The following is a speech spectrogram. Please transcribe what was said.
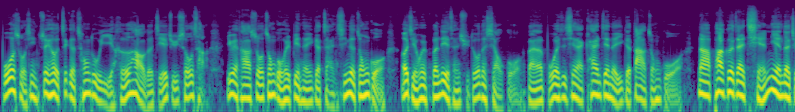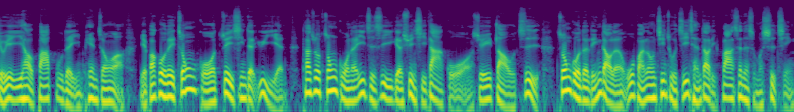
不过，所幸最后这个冲突以和好的结局收场，因为他说中国会变成一个崭新的中国，而且会分裂成许多的小国，反而不会是现在看见的一个大中国。那帕克在前年的九月一号发布的影片中啊，也包括对。中国最新的预言，他说中国呢一直是一个讯息大国，所以导致中国的领导人无法弄清楚基层到底发生了什么事情。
